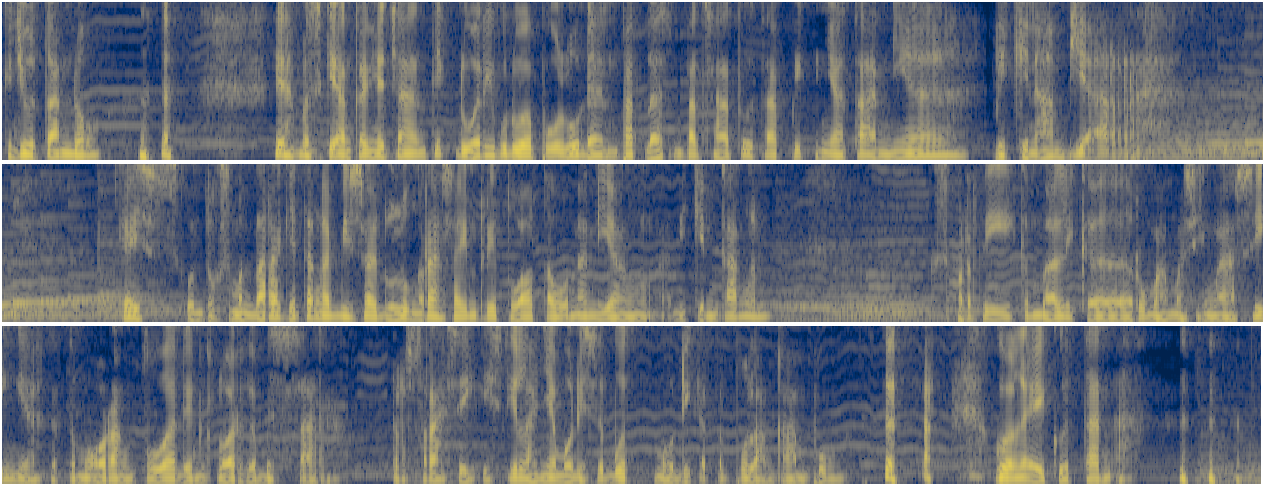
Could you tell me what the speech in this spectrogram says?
kejutan dong. ya meski angkanya cantik 2020 dan 1441 tapi kenyataannya bikin ambiar. Guys, untuk sementara kita nggak bisa dulu ngerasain ritual tahunan yang bikin kangen. Seperti kembali ke rumah masing-masing ya, ketemu orang tua dan keluarga besar. Terserah sih istilahnya mau disebut mudik atau pulang kampung. Gua nggak ikutan.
